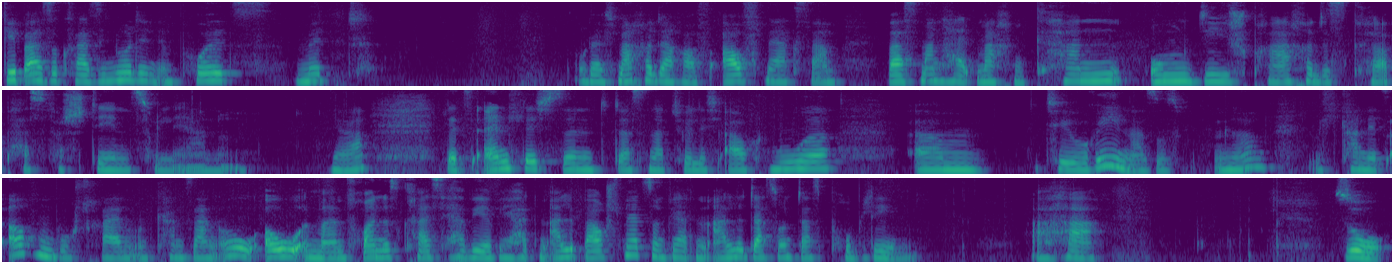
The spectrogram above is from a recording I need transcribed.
Gebe also quasi nur den Impuls mit oder ich mache darauf aufmerksam, was man halt machen kann, um die Sprache des Körpers verstehen zu lernen. Ja, letztendlich sind das natürlich auch nur ähm, Theorien. Also ne, ich kann jetzt auch ein Buch schreiben und kann sagen, oh, oh, in meinem Freundeskreis, ja, wir, wir hatten alle Bauchschmerzen und wir hatten alle das und das Problem. Aha. So,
